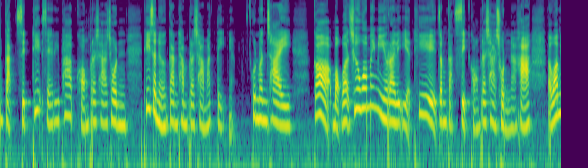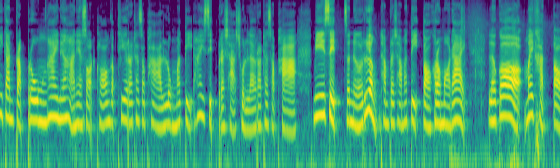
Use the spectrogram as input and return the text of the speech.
ำกัดสิทธิเสรีภาพของประชาชนที่เสนอการทำประชามติเนี่ย คุณวันชัยก็บอกว่าเชื่อว่าไม่มีรายละเอียดที่จำกัดสิทธิ์ของประชาชนนะคะ แต่ว่ามีการปรับปรุงให้เนื้อหาเนี่ยสอดคล้องกับที่รัฐสภาลงมติให้สิทธิ์ประชาชนและรัฐสภา มีสิทธิ์เสนอเรื่องทำประชามติต่อครมได้ แล้วก็ไม่ขัดต่อ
